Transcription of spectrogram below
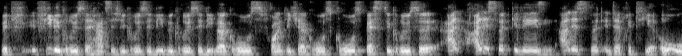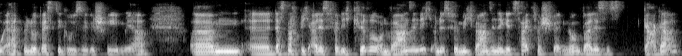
mit viele Grüße, herzliche Grüße, liebe Grüße, lieber Gruß, freundlicher Gruß, Gruß, beste Grüße. All, alles wird gelesen, alles wird interpretiert. Oh, er hat mir nur beste Grüße geschrieben, ja. Ähm, äh, das macht mich alles völlig kirre und wahnsinnig und ist für mich wahnsinnige Zeitverschwendung, weil es ist gaga.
